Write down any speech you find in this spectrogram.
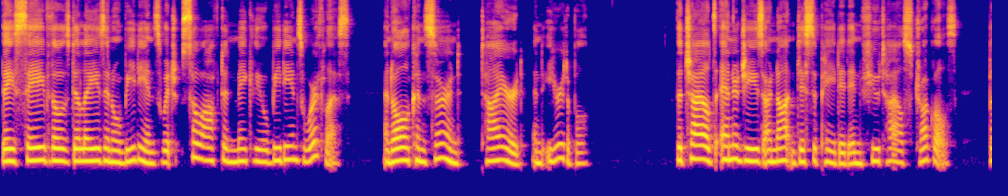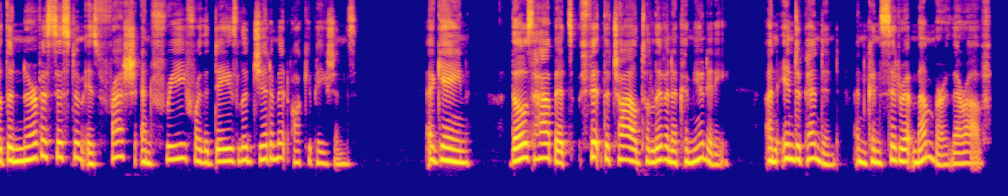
They save those delays in obedience which so often make the obedience worthless, and all concerned tired and irritable. The child's energies are not dissipated in futile struggles, but the nervous system is fresh and free for the day's legitimate occupations. Again, those habits fit the child to live in a community, an independent and considerate member thereof.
